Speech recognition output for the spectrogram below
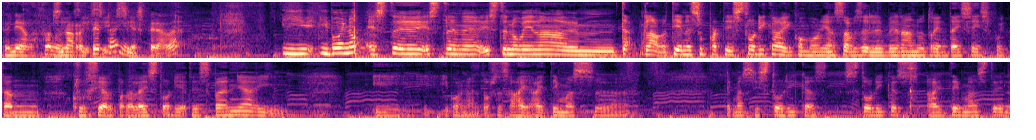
Tenía razón, Sí, una sí, receta sí, sí. inesperada. Y, y bueno, este, este, este novela, em, ta- claro, tiene su parte histórica y como ya sabes, el verano 36 fue tan crucial para la historia de España y, y, y bueno, entonces hay, hay temas, eh, temas históricas, históricos, hay temas del,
